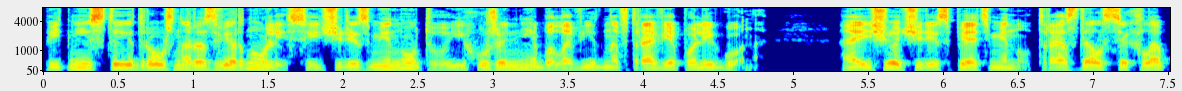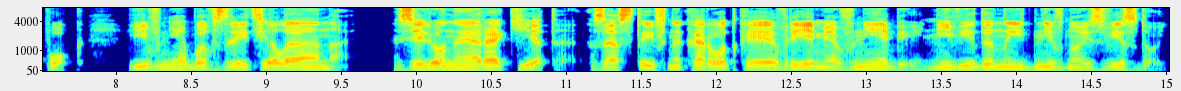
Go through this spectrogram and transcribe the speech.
Пятнистые дружно развернулись, и через минуту их уже не было видно в траве полигона. А еще через пять минут раздался хлопок, и в небо взлетела она. Зеленая ракета, застыв на короткое время в небе невиданной дневной звездой.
